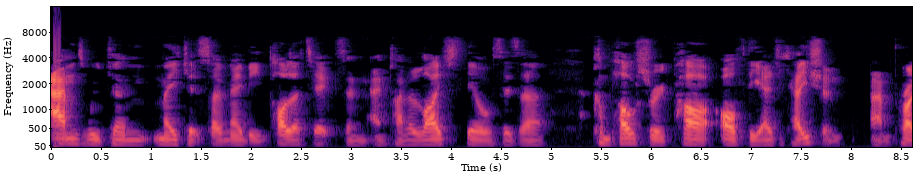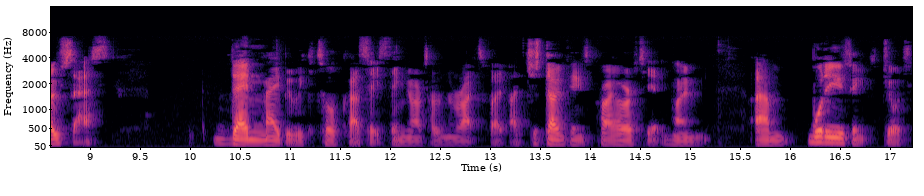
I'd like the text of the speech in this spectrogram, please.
and we can make it so maybe politics and, and kind of life skills is a compulsory part of the education um, process, then maybe we could talk about 16 year olds having the right to vote. I just don't think it's a priority at the moment. Um, what do you think, George?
